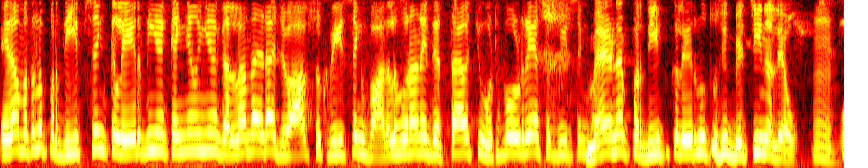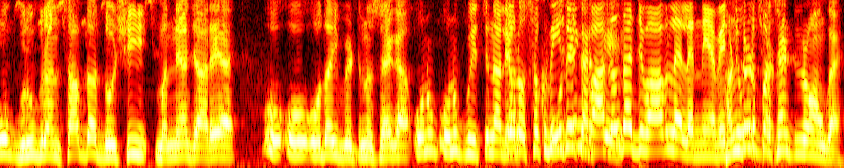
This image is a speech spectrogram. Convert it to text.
ਇਹਦਾ ਮਤਲਬ ਪ੍ਰਦੀਪ ਸਿੰਘ ਕਲੇਰ ਦੀਆਂ ਕਈਆਂ ਹੋਈਆਂ ਗੱਲਾਂ ਦਾ ਜਿਹੜਾ ਜਵਾਬ ਸੁਖਵੀਰ ਸਿੰਘ ਬਾਦਲ ਹੋਰਾਂ ਨੇ ਦਿੱਤਾ ਉਹ ਝੂਠ ਬੋਲ ਰਿਹਾ ਸੁਖਵੀਰ ਸਿੰਘ? ਮੈਂ ਨਾ ਪ੍ਰਦੀਪ ਕਲੇਰ ਨੂੰ ਤੁਸੀਂ ਵਿੱਚ ਹੀ ਨਾ ਲਿਆਓ। ਉਹ ਗੁਰੂ ਗ੍ਰੰਥ ਸਾਹਿਬ ਦਾ ਦੋਸ਼ੀ ਮੰਨਿਆ ਜਾ ਰਿਹਾ ਹੈ। ਉਹ ਉਹ ਉਹਦਾ ਹੀ ਵਿਟਨੈਸ ਹੈਗਾ। ਉਹਨੂੰ ਉਹਨੂੰ ਵਿੱਚ ਨਾ ਚਲੋ ਉਹਦੇ ਸਿੰਘ ਬਾਦਲ ਦਾ ਜਵਾਬ ਲੈ ਲੈਣੇ ਆ ਵਿੱਚ ਉਹ 100% ਰੋਂਗ ਹੈ।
